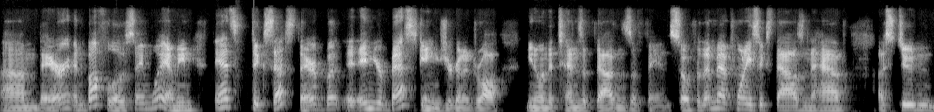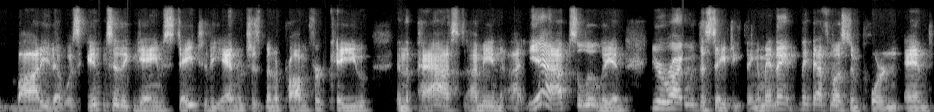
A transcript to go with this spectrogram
um, there. And Buffalo, same way. I mean, they had success there, but in your best games, you're going to draw you know in the tens of thousands of fans. So for them to have twenty six thousand to have a student body that was into the game, stayed to the end, which has been a problem for KU in the past. I mean, uh, yeah, absolutely. And you're right with the safety thing. I mean, I think that's most important and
